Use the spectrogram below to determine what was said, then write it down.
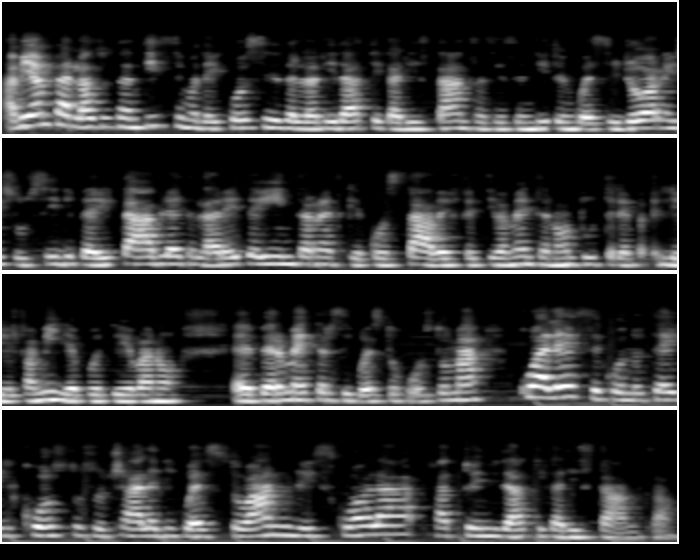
Abbiamo parlato tantissimo dei costi della didattica a distanza, si è sentito in questi giorni, sussidi per i tablet, la rete internet che costava, effettivamente non tutte le, le famiglie potevano eh, permettersi questo costo, ma qual è secondo te il costo sociale di questo anno di scuola fatto in didattica a distanza?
